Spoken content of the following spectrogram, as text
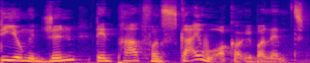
die junge Jin den Part von Skywalker übernimmt.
